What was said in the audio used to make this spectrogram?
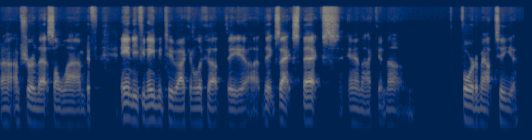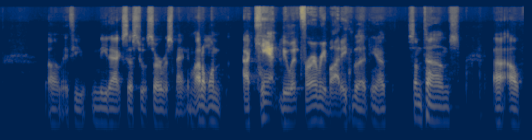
I'm sure that's online. But if Andy, if you need me to, I can look up the uh, the exact specs and I can um, forward them out to you um, if you need access to a service manual. I don't want, I can't do it for everybody, but you know, sometimes uh, I'll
